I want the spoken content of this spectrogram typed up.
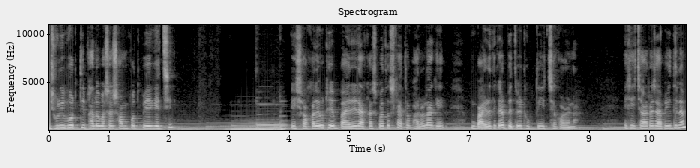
ঝুড়ি ভর্তি ভালোবাসার সম্পদ পেয়ে গেছি। এই সকালে উঠে বাইরের আকাশ বাতাসটা এত ভালো লাগে, বাইরে থেকে আর ভেতরে ঢুকতে ইচ্ছে করে না। এসে চাটা চাপিয়ে দিলাম।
